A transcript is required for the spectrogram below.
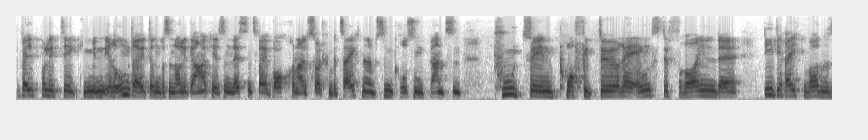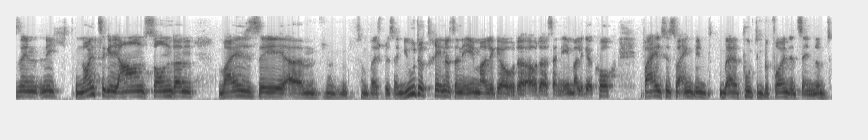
Weltpolitik mit ihrer Umdeutung, was ein Oligarch ist, in den letzten zwei Wochen als solchen bezeichnen, aber es sind im Großen und Ganzen Putin, Profiteure, engste Freunde, die, die reich geworden sind, nicht 90er Jahren, sondern weil sie ähm, zum Beispiel sein Judo-Trainer, sein ehemaliger oder, oder sein ehemaliger Koch, weil sie so eng mit äh, Putin befreundet sind. Und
